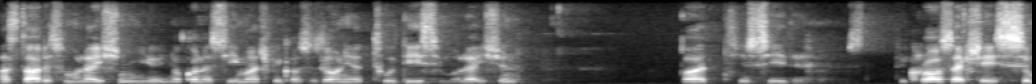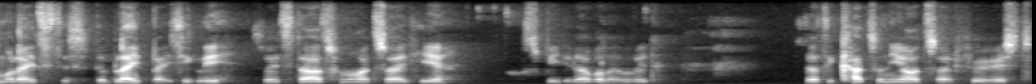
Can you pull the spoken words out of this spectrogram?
I'll start a simulation. You're not going to see much because it's only a 2D simulation but you see the, the cross actually simulates this, the blade basically. So it starts from outside here I'll speed it up a little bit does the cuts on the outside first.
